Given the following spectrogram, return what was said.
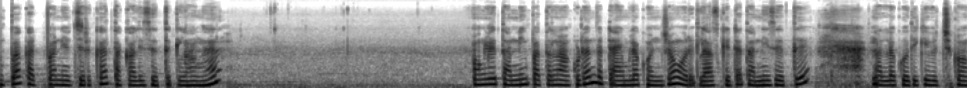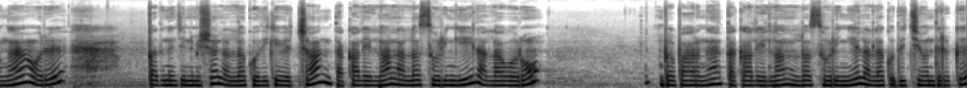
இப்போ கட் பண்ணி வச்சுருக்க தக்காளி சேர்த்துக்கலாங்க. அவங்களே தண்ணி பற்றலனா கூட இந்த டைமில் கொஞ்சம் ஒரு கிளாஸ் கிட்ட தண்ணி சேர்த்து நல்லா கொதிக்க வச்சுக்கோங்க. ஒரு பதினஞ்சு நிமிஷம் நல்லா கொதிக்க வச்சா அந்த தக்காளியெல்லாம் நல்லா சுருங்கி நல்லா வரும். இப்போ பாருங்கள் தக்காளியெல்லாம் நல்லா சுருங்கி நல்லா கொதிச்சு வந்திருக்கு.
